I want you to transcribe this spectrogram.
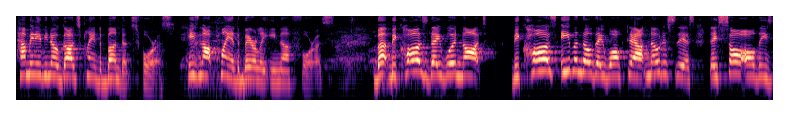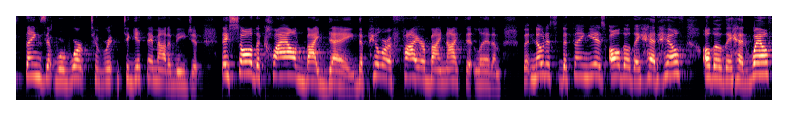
How many of you know God's planned abundance for us? He's not planned barely enough for us. But because they would not because even though they walked out, notice this, they saw all these things that were worked to, to get them out of Egypt. They saw the cloud by day, the pillar of fire by night that led them. But notice the thing is, although they had health, although they had wealth,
